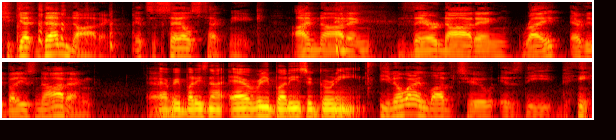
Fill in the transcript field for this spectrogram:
to get them nodding. It's a sales technique. I'm nodding, they're nodding, right? Everybody's nodding. Everybody's not. Everybody's agreeing. You know what I love too is the the,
